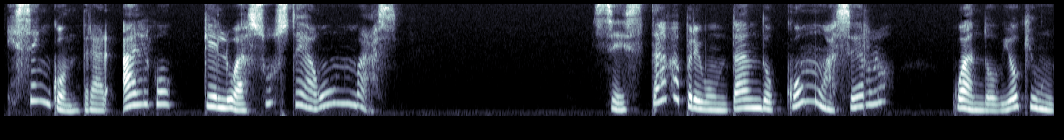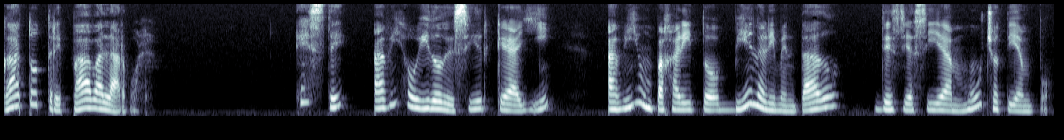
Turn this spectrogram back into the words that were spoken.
es encontrar algo que lo asuste aún más. Se estaba preguntando cómo hacerlo cuando vio que un gato trepaba al árbol. Este había oído decir que allí había un pajarito bien alimentado desde hacía mucho tiempo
